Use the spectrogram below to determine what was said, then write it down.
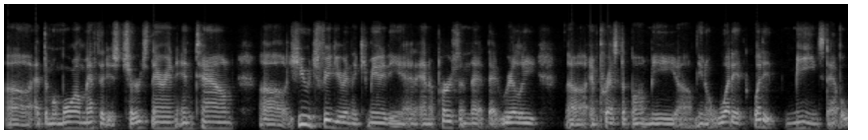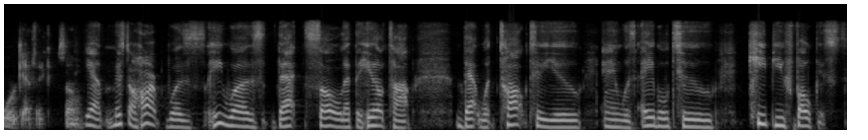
uh, at the Memorial Methodist Church there in, in town. Uh, huge figure in the community and, and a person that, that really uh, impressed upon me, um, you know, what it what it means to have a work ethic. So yeah, Mr. Harp was he was that soul at the hilltop that would talk to you and was able to keep you focused.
